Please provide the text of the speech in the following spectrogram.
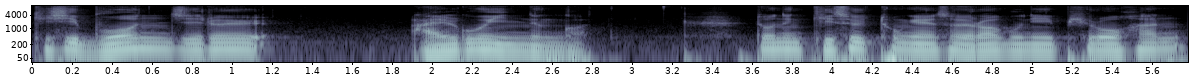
Git이 무언지를 알고 있는 것 또는 Git을 통해서 여러분이 필요한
